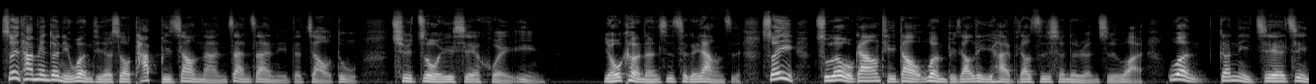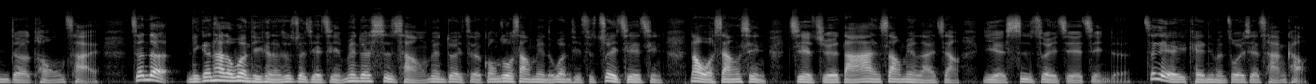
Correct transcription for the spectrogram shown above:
所以他面对你问题的时候，他比较难站在你的角度去做一些回应。有可能是这个样子，所以除了我刚刚提到问比较厉害、比较资深的人之外，问跟你接近的同才，真的，你跟他的问题可能是最接近，面对市场、面对这个工作上面的问题是最接近。那我相信解决答案上面来讲也是最接近的，这个也给你们做一些参考。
